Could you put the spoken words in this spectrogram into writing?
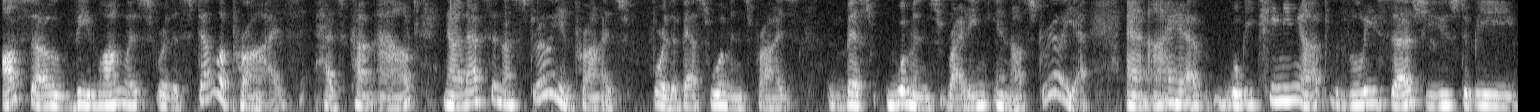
also, the long list for the Stella Prize has come out. Now, that's an Australian prize for the Best Women's Prize, Best Women's Writing in Australia. And I have will be teaming up with Lisa. She used to be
